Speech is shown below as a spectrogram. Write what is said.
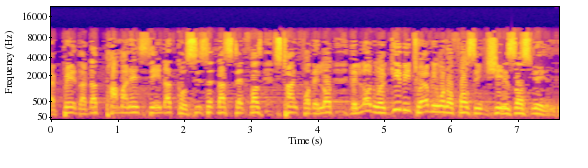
I pray that that permanent thing, that consistent, that steadfast stand for the Lord, the Lord will give it to every one of us in Jesus' name.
